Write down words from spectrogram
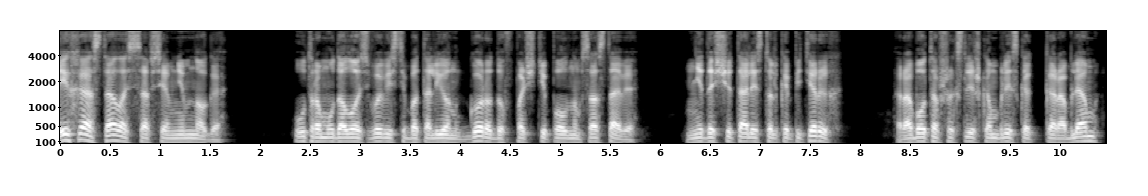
их и осталось совсем немного. Утром удалось вывести батальон к городу в почти полном составе. Не досчитались только пятерых, работавших слишком близко к кораблям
